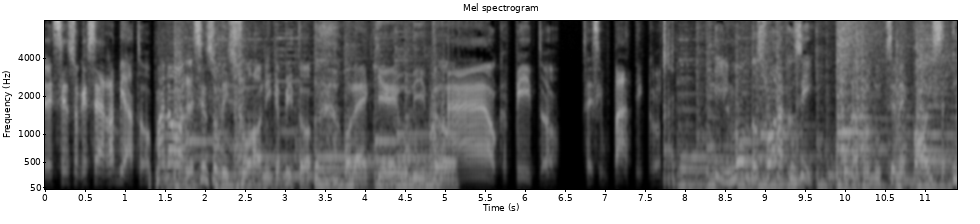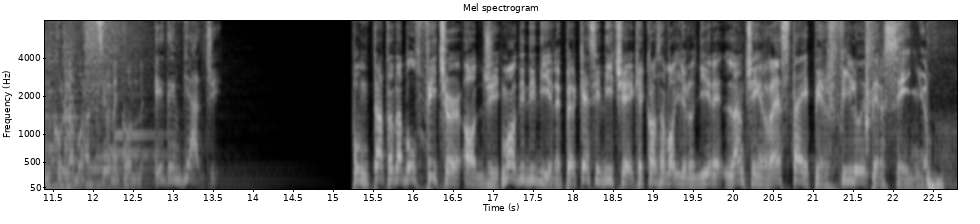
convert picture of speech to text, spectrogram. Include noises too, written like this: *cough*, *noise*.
Nel senso che sei arrabbiato? Ma no, nel senso dei suoni, capito? Orecchie, udito. Ah, ho capito. Sei simpatico. Il mondo suona così, una produzione voice in collaborazione con Eden Viaggi. Puntata double feature oggi. Modi di dire, perché si dice che cosa vogliono dire lancia in resta e per filo e per segno.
